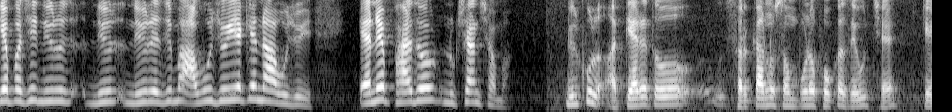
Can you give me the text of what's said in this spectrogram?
કે પછી ન્યૂ ન્યૂ રેઝિમમાં આવવું જોઈએ કે ના આવવું જોઈએ? એને ફાયદો નુકસાન છેમાં બિલકુલ. અત્યારે તો સરકારનું સંપૂર્ણ ફોકસ એવું જ છે કે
